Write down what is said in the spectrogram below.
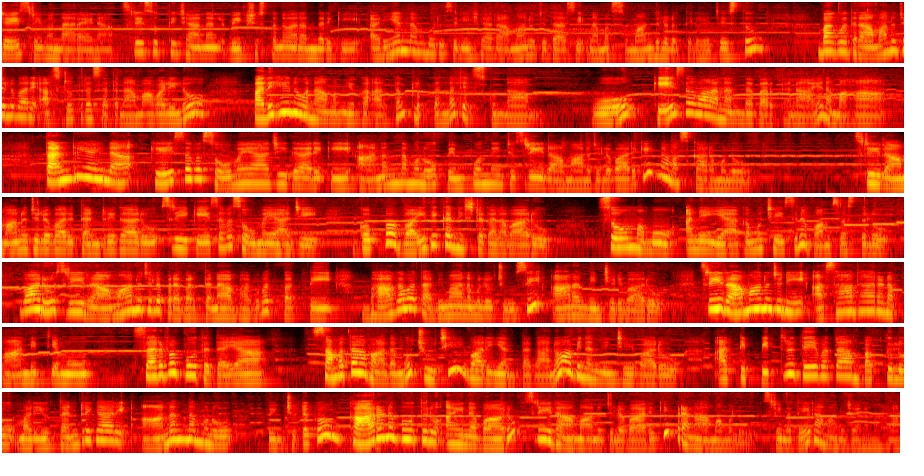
జై శ్రీమన్నారాయణ. శ్రీ సుక్తి ఛానల్ వీక్షిస్తున్న వారందరికీ అడియన్ నంబూరు శిరీష రామానుజదాసి నమస్సుమాంజులు తెలియజేస్తూ భగవద్ రామానుజుల వారి అష్టోత్తర శతనామావళిలో పదిహేనవ నామం యొక్క అర్థం క్లుప్తంగా తెలుసుకుందాం. ఓం కేశవానందవర్ధనాయ నమః. తండ్రి అయిన కేశవ సోమయాజీ గారికి ఆనందమును పెంపొందించు శ్రీ రామానుజుల వారికి నమస్కారములు. శ్రీ రామానుజుల వారి తండ్రి గారు శ్రీ కేశవ సోమయాజీ గొప్ప వైదిక నిష్ట గలవారు. సోమము అనే యాగము చేసిన వంశస్థులు. వారు శ్రీ రామానుజుల ప్రవర్తన భగవద్భక్తి భాగవత అభిమానములు చూసి ఆనందించడివారు. శ్రీ రామానుజుని అసాధారణ పాండిత్యము సర్వభూత దయ సమతావాదము చూచి వారు ఎంతగానో అభినందించేవారు. అట్టి పితృదేవతా భక్తులు మరియు తండ్రిగారి ఆనందమును పెంచుటకు కారణభూతులు అయిన వారు శ్రీ రామానుజుల వారికి ప్రణామములు. శ్రీమతే రామానుజాయ నమ.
